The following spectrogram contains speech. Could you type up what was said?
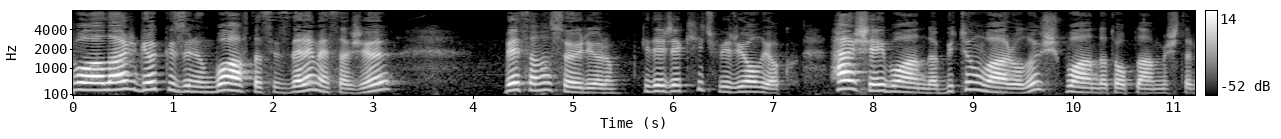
boğalar gökyüzünün bu hafta sizlere mesajı ve sana söylüyorum gidecek hiçbir yol yok. Her şey bu anda, bütün varoluş bu anda toplanmıştır.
